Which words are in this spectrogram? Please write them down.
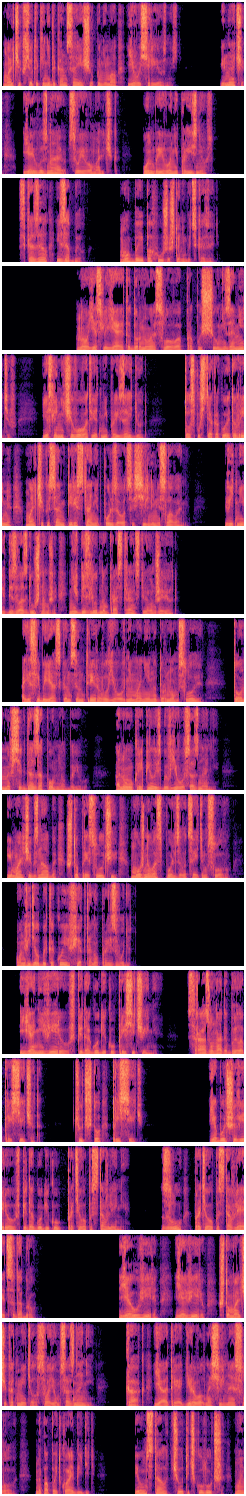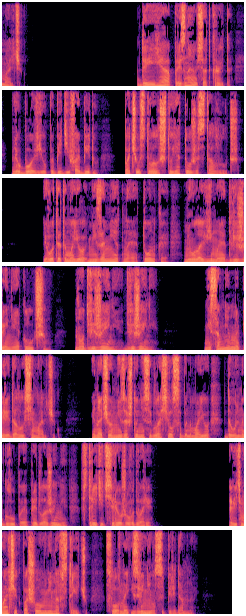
мальчик все-таки не до конца еще понимал его серьезность. Иначе я его знаю, своего мальчика, он бы его не произнес. Сказал и забыл. Мог бы и похуже что-нибудь сказать. Но если я это дурное слово пропущу, не заметив, если ничего в ответ не произойдет, то спустя какое-то время мальчик и сам перестанет пользоваться сильными словами. Ведь не в безвоздушном же, не в безлюдном пространстве он живет. А если бы я сконцентрировал его внимание на дурном слове, то он навсегда запомнил бы его. Оно укрепилось бы в его сознании, и мальчик знал бы, что при случае можно воспользоваться этим словом. Он видел бы, какой эффект оно производит. И я не верю в педагогику пресечения. Сразу надо было пресечь это. Чуть что пресечь. Я больше верю в педагогику противопоставления. Злу противопоставляется добро. Я уверен, я верю, что мальчик отметил в своем сознании, как я отреагировал на сильное слово, на попытку обидеть. И он стал чуточку лучше, мой мальчик. Да и я, признаюсь открыто, любовью победив обиду, почувствовал, что я тоже стал лучше. И вот это мое незаметное, тонкое, неуловимое движение к лучшему, но движение, движение, несомненно, передалось и мальчику. Иначе он ни за что не согласился бы на мое довольно глупое предложение встретить Сережу во дворе. А ведь мальчик пошел мне навстречу, словно извинился передо мной.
